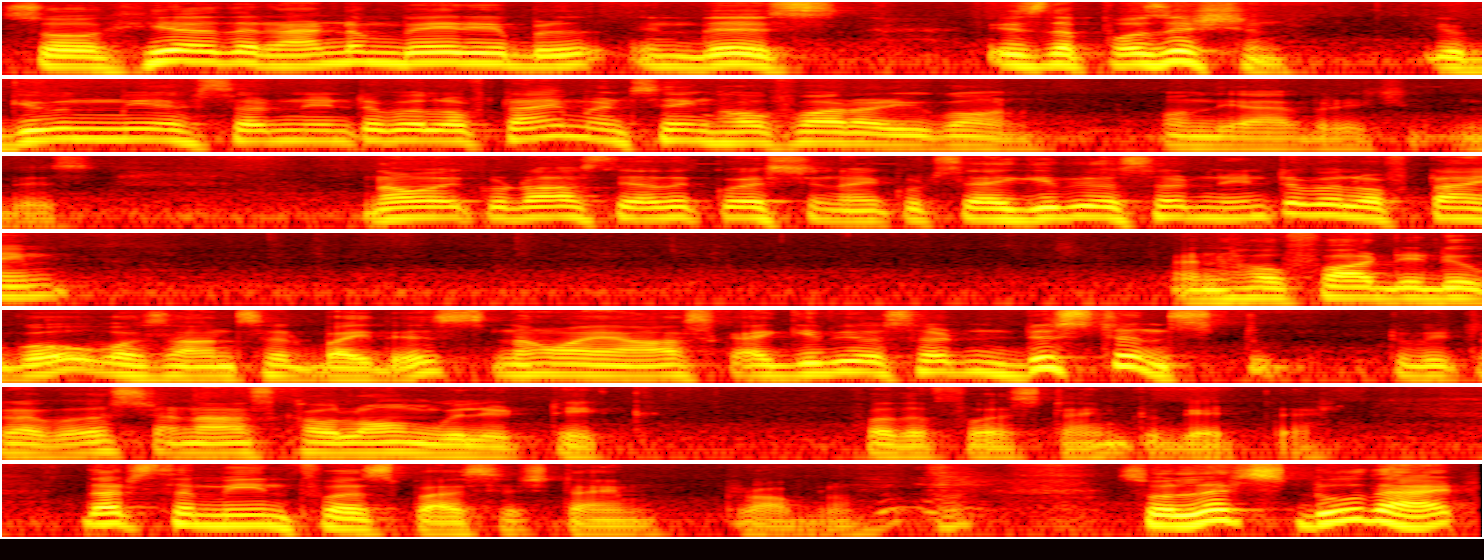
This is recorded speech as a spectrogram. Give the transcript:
So here the random variable in this is the position you are giving me a certain interval of time and saying how far are you gone on the average in this. Now I could ask the other question I could say I give you a certain interval of time and how far did you go was answered by this. Now I ask I give you a certain distance to, to be traversed and ask how long will it take for the first time to get there. That is the mean first passage time problem. So let us do that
